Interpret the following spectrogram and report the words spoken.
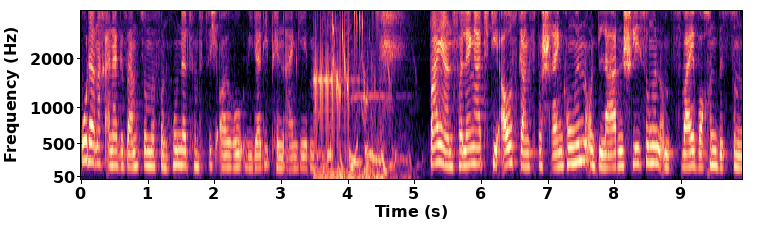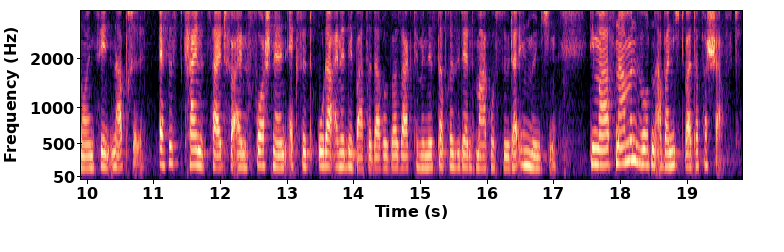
oder nach einer Gesamtsumme von 150 Euro wieder die PIN eingeben. Bayern verlängert die Ausgangsbeschränkungen und Ladenschließungen um zwei Wochen bis zum 19. April. Es ist keine Zeit für einen vorschnellen Exit oder eine Debatte darüber, sagte Ministerpräsident Markus Söder in München. Die Maßnahmen würden aber nicht weiter verschärft.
